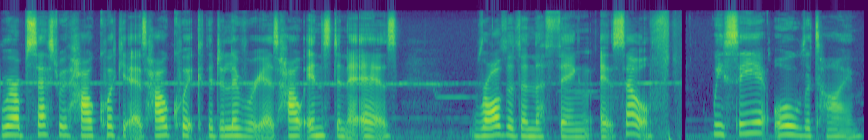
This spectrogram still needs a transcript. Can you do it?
We're obsessed with how quick it is, how quick the delivery is, how instant it is, rather than the thing itself. We see it all the time.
